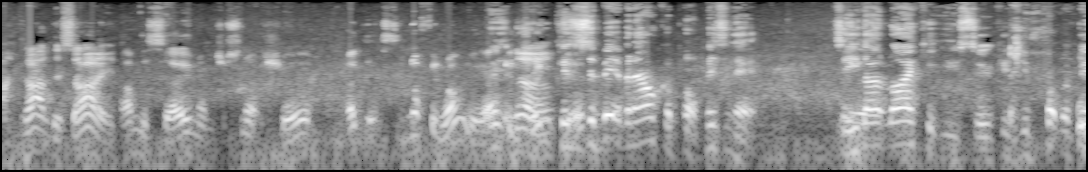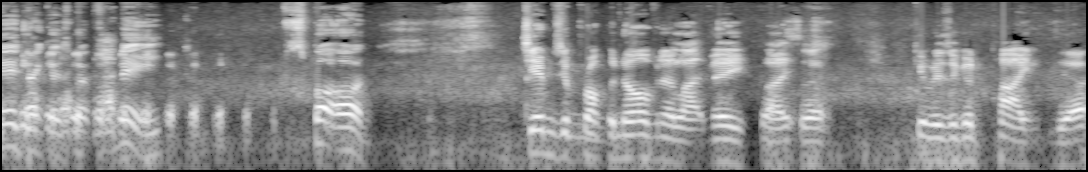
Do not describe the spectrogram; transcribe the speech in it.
I can't decide. I'm the same. I'm just not sure. I- There's nothing wrong with it. I can No. drink Because it's a bit of an alcohol pop, isn't it? So you don't like it, used to, because you're proper beer drinkers. But for me, spot on. Jim's a proper northerner like me. Like, That's it. give us a good pint. Yeah.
